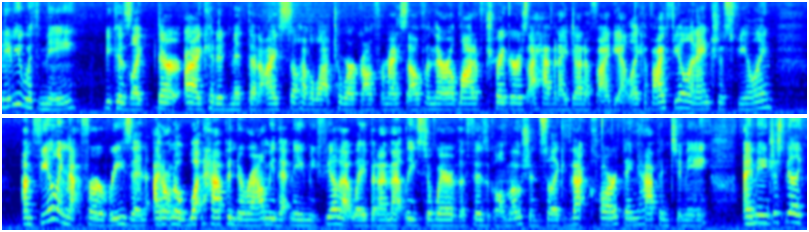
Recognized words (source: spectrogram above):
maybe with me, because like there, I could admit that I still have a lot to work on for myself, and there are a lot of triggers I haven't identified yet. Like if I feel an anxious feeling, I'm feeling that for a reason. I don't know what happened around me that made me feel that way, but I'm at least aware of the physical emotion. So like if that car thing happened to me, I may just be like,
